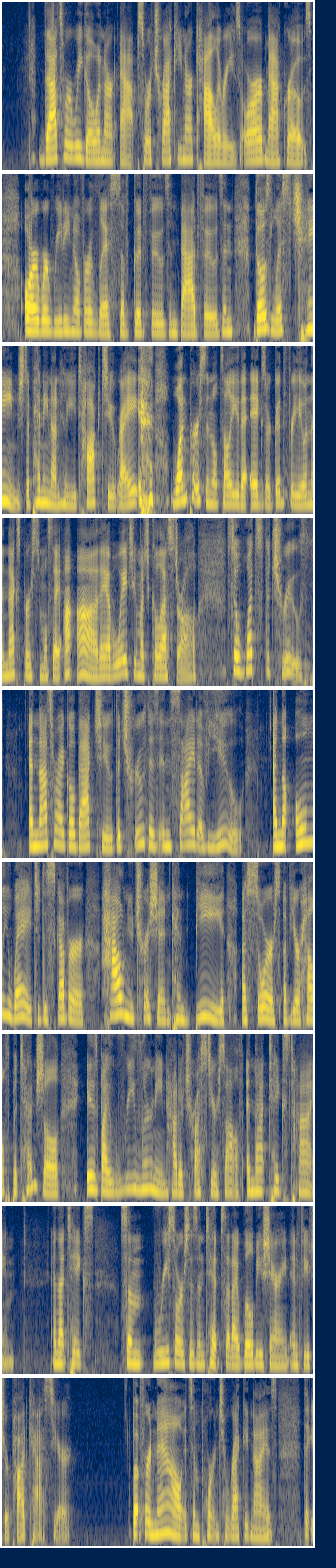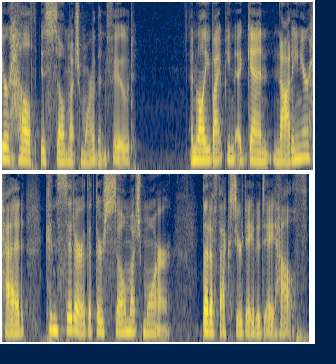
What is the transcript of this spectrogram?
That's where we go in our apps. We're tracking our calories or our macros, or we're reading over lists of good foods and bad foods. And those lists change depending on who you talk to, right? One person will tell you that eggs are good for you, and the next person will say, uh uh-uh, uh, they have way too much cholesterol. So, what's the truth? And that's where I go back to the truth is inside of you. And the only way to discover how nutrition can be a source of your health potential is by relearning how to trust yourself. And that takes time. And that takes some resources and tips that I will be sharing in future podcasts here. But for now, it's important to recognize that your health is so much more than food. And while you might be, again, nodding your head, consider that there's so much more that affects your day to day health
